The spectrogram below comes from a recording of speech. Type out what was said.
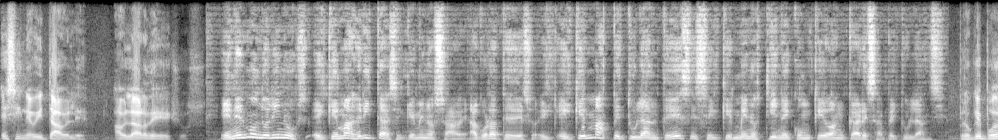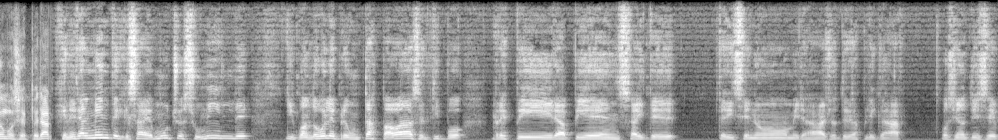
Es inevitable hablar de ellos. En el mundo Linux, el que más grita es el que menos sabe. Acordate de eso. El, el, que más petulante es, es el que menos tiene con qué bancar esa petulancia. ¿Pero qué podemos esperar? Generalmente el que sabe mucho es humilde, y cuando vos le preguntás pavadas, el tipo respira, piensa y te, te dice, no, mira, yo te voy a explicar. O si no te dice,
